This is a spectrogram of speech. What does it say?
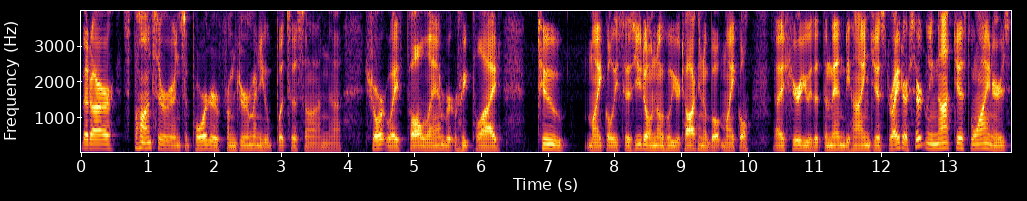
But our sponsor and supporter from Germany, who puts us on uh, shortwave, Paul Lambert, replied to Michael. He says, You don't know who you're talking about, Michael. I assure you that the men behind Just Right are certainly not just whiners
